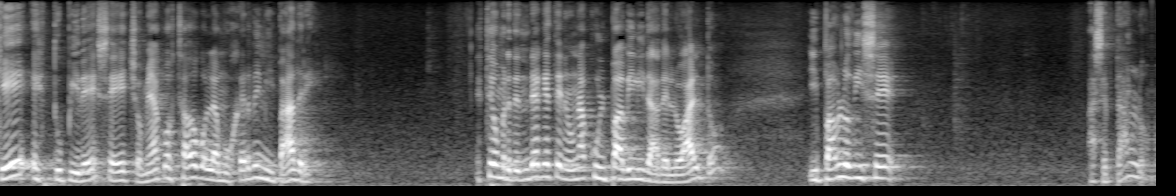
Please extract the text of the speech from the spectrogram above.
qué estupidez he hecho, me ha costado con la mujer de mi padre. Este hombre tendría que tener una culpabilidad en lo alto, y Pablo dice, aceptarlo,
